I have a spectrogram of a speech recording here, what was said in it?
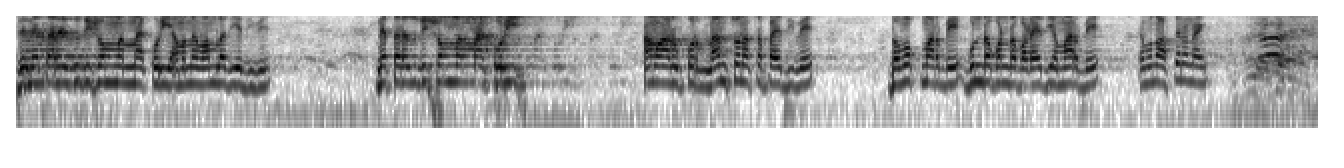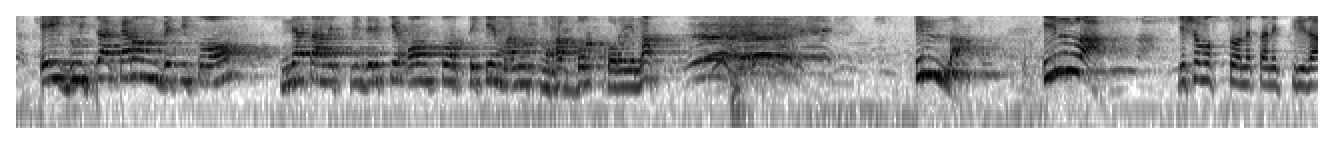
যে নেতারে যদি সম্মান না করি, আমার মামলা দিয়ে দিবে। নেতারা যদি সম্মান না করি, আমার উপর লাঞ্ছনা চাপায় দিবে, ধমক মারবে, গুন্ডা পান্ডা বাড়াই দিয়ে মারবে। এমন আছে না নাই? এই দুইটা কারণ ব্যতীত নেতা নেত্রীদেরকে অন্তর থেকে মানুষ মোহাব্বত করে না। ইল্লা ইল্লা যে সমস্ত নেতা নেত্রীরা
